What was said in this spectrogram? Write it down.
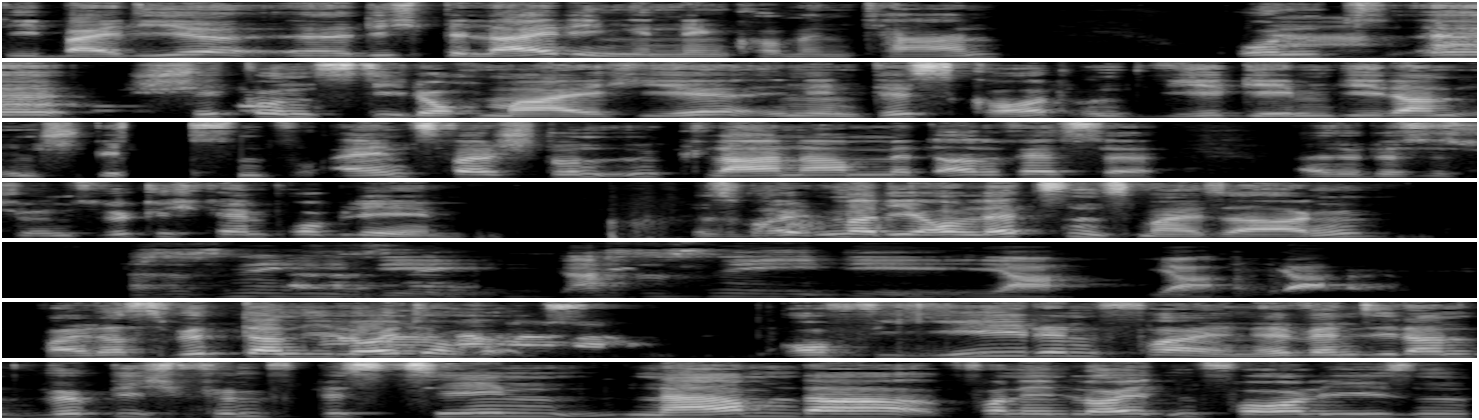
die bei dir äh, dich beleidigen in den Kommentaren. Und äh, schick uns die doch mal hier in den Discord und wir geben dir dann in spätestens ein, zwei Stunden Klarnamen mit Adresse. Also das ist für uns wirklich kein Problem. Das wollten wir dir auch letztens mal sagen. Das ist eine Idee. Das ist eine Idee. Ja, ja, ja. Weil das wird dann die Leute auch auf jeden Fall, ne, wenn sie dann wirklich fünf bis zehn Namen da von den Leuten vorlesen,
